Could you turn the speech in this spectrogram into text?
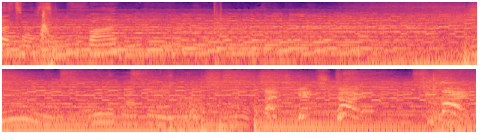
Let's have some fun. Mm. Let's get started! Fight!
